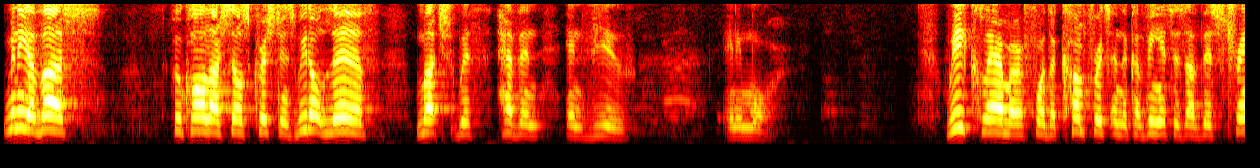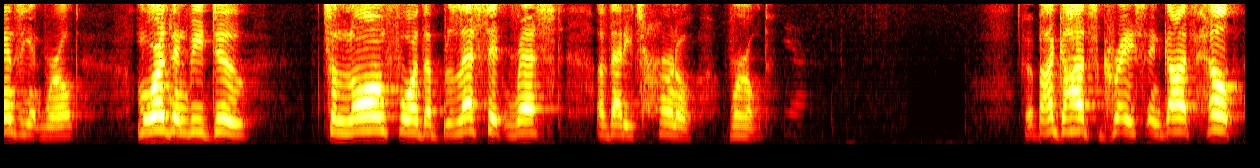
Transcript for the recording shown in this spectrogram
many of us who call ourselves Christians, we don't live much with heaven in view anymore. We clamor for the comforts and the conveniences of this transient world more than we do to long for the blessed rest of that eternal world. But by God's grace and God's help,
